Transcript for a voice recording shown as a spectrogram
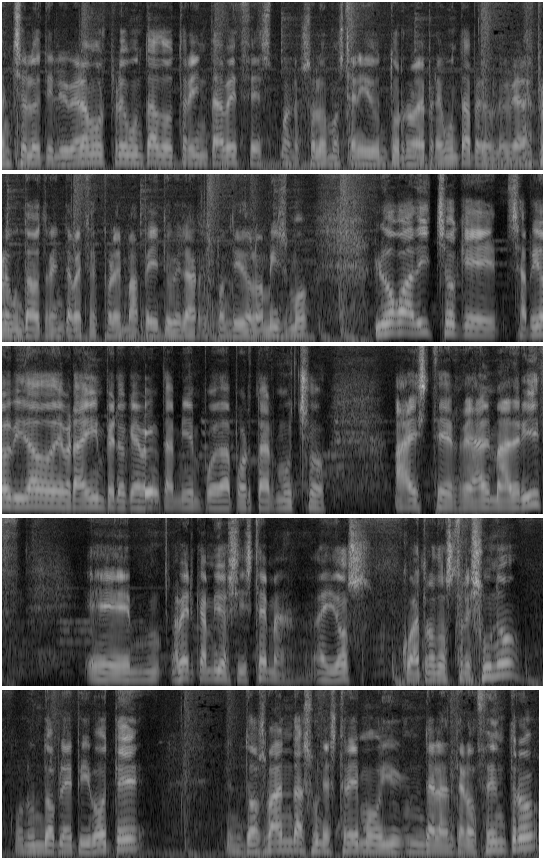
Ancelotti, le hubiéramos preguntado 30 veces, bueno, solo hemos tenido un turno de pregunta, pero le hubieras preguntado 30 veces por Mbappé y te hubiera respondido lo mismo. Luego ha dicho que se había olvidado de Brahim, pero que también puede aportar mucho a este Real Madrid. Eh, a ver, cambio de sistema. Hay dos, 4-2-3-1, con un doble pivote, dos bandas, un extremo y un delantero centro.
